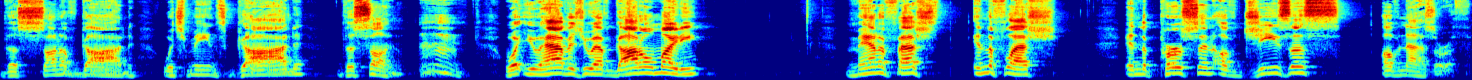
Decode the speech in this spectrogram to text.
the Son of God, which means God the Son. what you have is you have God Almighty manifest in the flesh in the person of Jesus of Nazareth.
